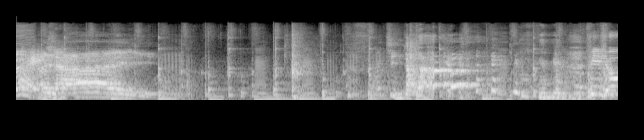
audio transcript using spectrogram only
ไม่ไม่ใช่ใช่ไม่จริงจังหวะพี่ทู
